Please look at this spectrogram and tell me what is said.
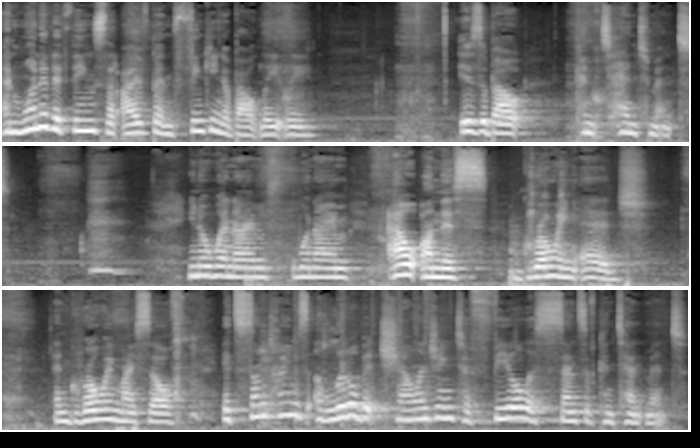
And one of the things that I've been thinking about lately is about contentment. You know, when I'm when I'm out on this growing edge and growing myself, it's sometimes a little bit challenging to feel a sense of contentment.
